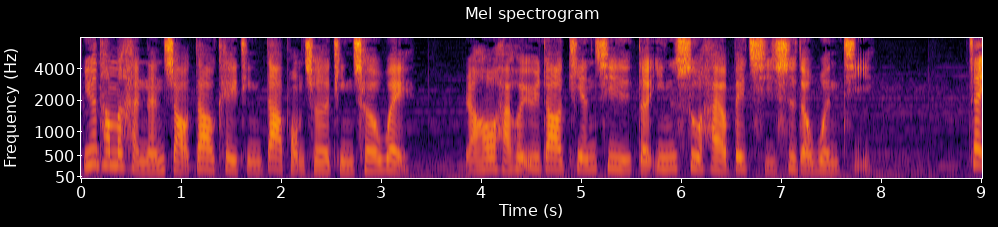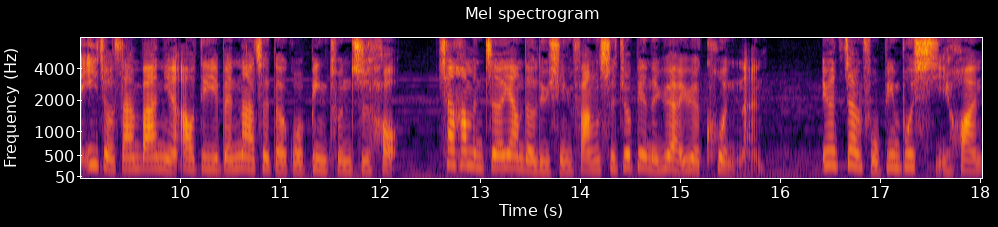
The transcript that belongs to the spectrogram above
因为他们很难找到可以停大篷车的停车位，然后还会遇到天气的因素，还有被歧视的问题。在一九三八年，奥地利被纳粹德国并吞之后，像他们这样的旅行方式就变得越来越困难，因为政府并不喜欢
